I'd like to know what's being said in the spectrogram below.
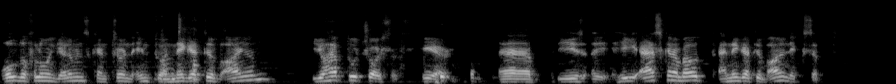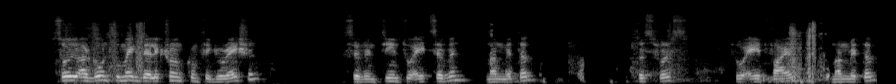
All the following elements can turn into a negative ion. You have two choices here. Uh, he's, he asking about a negative ion except. So you are going to make the electron configuration 17 to 87 non-metal, phosphorus 285 non-metal,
